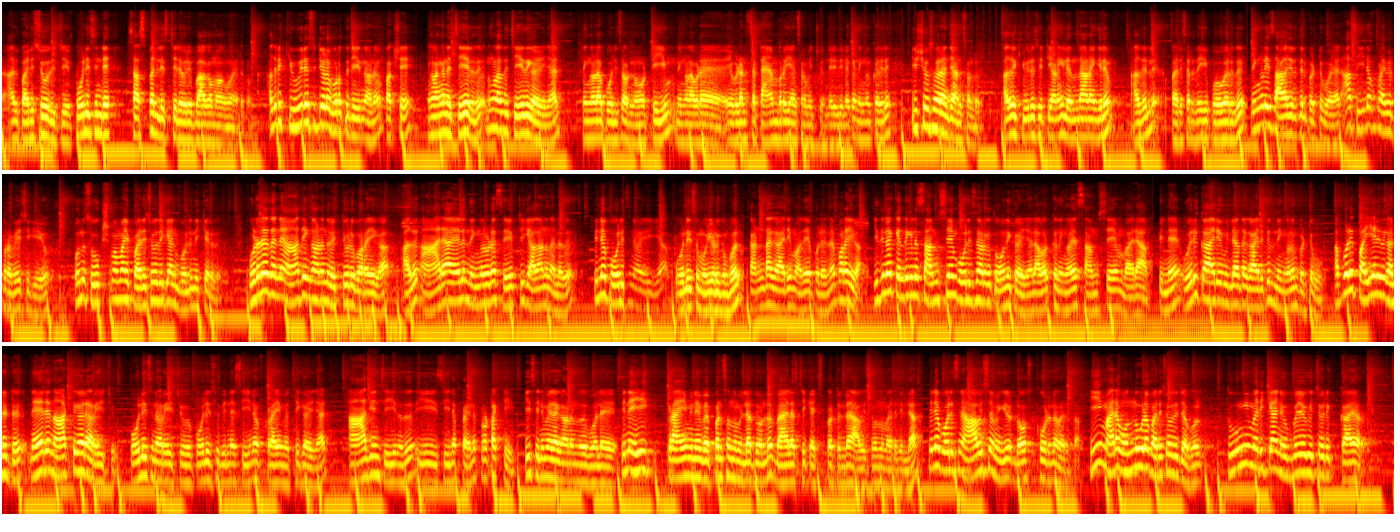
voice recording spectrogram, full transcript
അത് പരിശോധിച്ച് പോലീസിന്റെ സസ്പെൻഡ് ലിസ്റ്റിലെ ഒരു ഭാഗമാകുമായിരുന്നു. അതൊരു ക്യൂരിയോസിറ്റിയുടെ പുറത്ത് ചെയ്യുന്നതാണ്. പക്ഷേ നിങ്ങൾ അങ്ങനെ ചെയ്യരുത്. നിങ്ങളത് ചെയ്ത് കഴിഞ്ഞാൽ നിങ്ങളെ പോലീസ് അവിടെ നോട്ട് ചെയ്യും. നിങ്ങളവിടെ എവിഡൻസ് ടാമ്പർ ചെയ്യാൻ ശ്രമിച്ചു എന്ന രീതിയിലൊക്കെ നിങ്ങൾക്കെതിരെ ഇഷ്യൂസ് വരാൻ ചാൻസ് ഉണ്ട്. അത് ക്യൂരിയോസിറ്റി ആണെങ്കിൽ എന്താണെങ്കിലും അതിൽ പരിസരത്തേക്ക് പോകരുത്. നിങ്ങൾ ഈ സാഹചര്യത്തിൽ പെട്ടുപോയാൽ ആ സീൻ ഓഫ് ക്രൈമിൽ പ്രവേശിക്കുകയോ ഒന്ന് സൂക്ഷ്മമായി പരിശോധിക്കാൻ പോലും നിൽക്കരുത്. ഉടനെ തന്നെ ആദ്യം കാണുന്ന വ്യക്തിയോട് പറയുക അത് ആരായാലും നിങ്ങളുടെ സേഫ്റ്റിക്ക് അതാണ് നല്ലത്. പിന്നെ പോലീസിനായിരിക്കുക പോലീസ് മൊഴിയെടുക്കുമ്പോൾ കണ്ട കാര്യം അതേപോലെ തന്നെ പറയുക. ഇതിനൊക്കെ എന്തെങ്കിലും സംശയം പോലീസുകാർക്ക് തോന്നിക്കഴിഞ്ഞാൽ അവർക്ക് നിങ്ങളെ സംശയം വരാം. പിന്നെ ഒരു കാര്യവുമില്ലാത്ത കാര്യത്തിൽ നിങ്ങളും പെട്ടുപോകും. അപ്പോൾ ഈ പയ്യൻ ഇത് കണ്ടിട്ട് നേരെ നാട്ടുകാരെ അറിയിച്ചു. പോലീസിനെ അറിയിച്ചു. പോലീസ് പിന്നെ സീൻ ഓഫ് ക്രൈം എത്തിക്കഴിഞ്ഞാൽ ആദ്യം ചെയ്യുന്നത് ഈ സീൻ ഓഫ് പ്രൊട്ടക്ട് ചെയ്യും. ഈ സിനിമയിലെ കാണുന്നത് പോലെ പിന്നെ ഈ ക്രൈമിന് വെപ്പൺസ് ഒന്നും ഇല്ലാത്തതുകൊണ്ട് ബാലസ്റ്റിക് എക്സ്പെർട്ടിന്റെ ആവശ്യമൊന്നും വരുന്നില്ല. പിന്നെ പോലീസിന് ആവശ്യമെങ്കിൽ ഡോസ് കോഡിനെ വരുത്താം. ഈ മരം ഒന്നുകൂടെ പരിശോധിച്ചപ്പോൾ തൂങ്ങി മരിക്കാൻ ഉപയോഗിച്ച ഒരു കയർ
